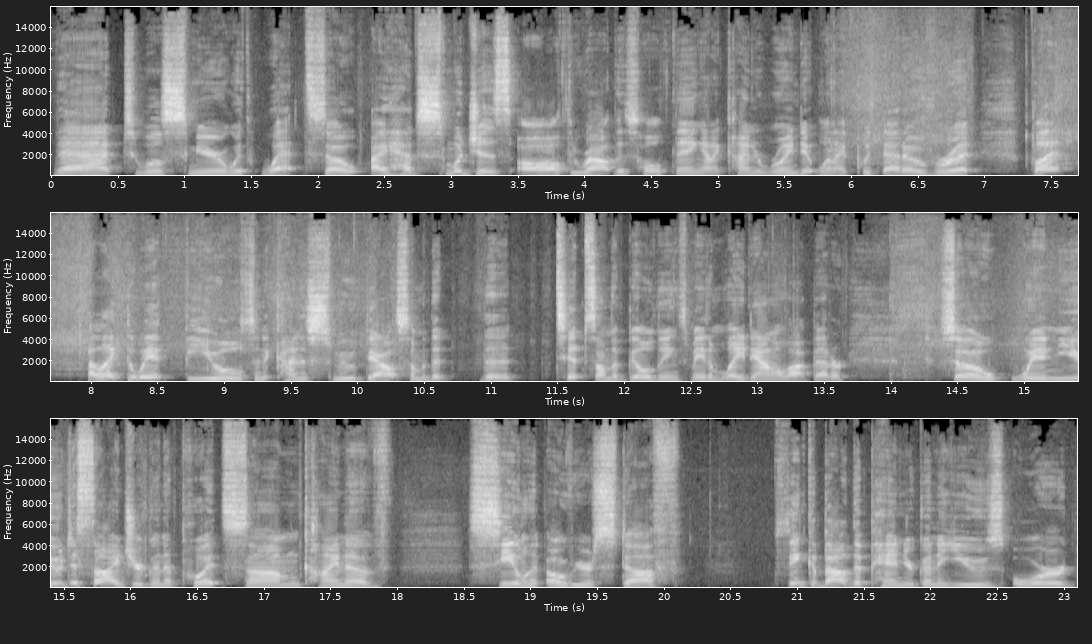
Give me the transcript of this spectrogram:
that will smear with wet. So I have smudges all throughout this whole thing and I kind of ruined it when I put that over it. But I like the way it feels and it kind of smoothed out some of the, the tips on the buildings, made them lay down a lot better. So when you decide you're going to put some kind of sealant over your stuff, think about the pen you're going to use or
